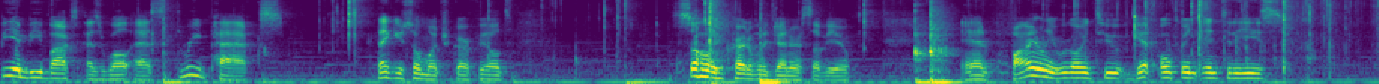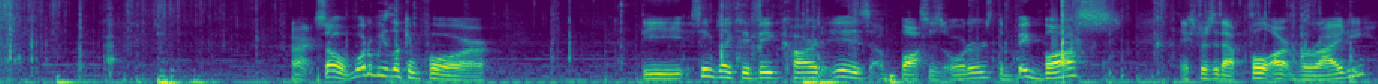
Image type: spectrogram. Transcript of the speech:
B&B box as well as three packs Thank you so much, Garfield. So incredibly generous of you. And finally, we're going to get open into these. Alright, so what are we looking for? The Seems like the big card is a Boss's Orders. The big boss, especially that full art variety.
